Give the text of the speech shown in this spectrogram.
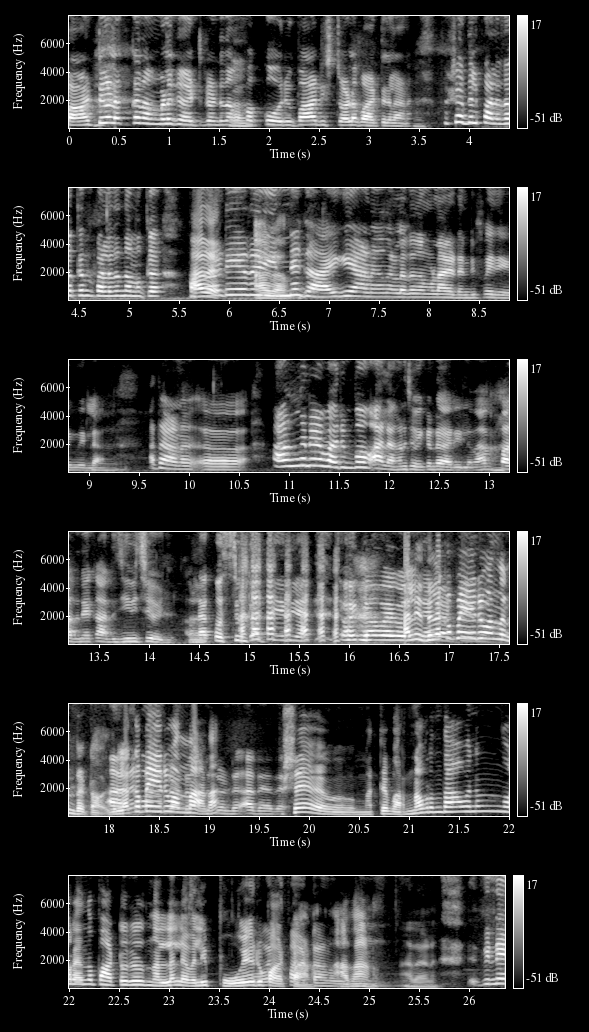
പാട്ടുകളൊക്കെ നമ്മൾ കേട്ടിട്ടുണ്ട്. നമുക്കൊക്കെ ഒരുപാട് ഇഷ്ടമുള്ള പാട്ടുകളാണ്. പക്ഷെ അതിൽ പലതൊക്കെ പലതും നമുക്ക് പാടിയത് ഇന്ന ഗായികയാണ് എന്നുള്ളത് നമ്മൾ ഐഡന്റിഫൈ ചെയ്യുന്നില്ല. അതാണ് അങ്ങനെ വരുമ്പോ അല്ല അങ്ങനെ ചോദിക്കേണ്ട കാര്യമില്ല. മാം ഇപ്പൊ അതിനെയൊക്കെ അതിജീവിച്ചു കഴിഞ്ഞു. അതുകൊണ്ട് ആ ക്വസ്റ്റ്യൻ ചോദിക്കാൻ പോയ അല്ല ഇതിലൊക്കെ പേര് വന്നിട്ടുണ്ട് കേട്ടോ ഇതിലൊക്കെ പേര് വന്നാണ്. അതെ അതെ. പക്ഷേ മറ്റേ വർണവൃന്ദാവനം എന്ന് പറയുന്ന പാട്ട് ഒരു നല്ല ലെവലിൽ പോയൊരു പാട്ടാണ്. പാട്ടാണ്. അതാണ്. അതാണ്. പിന്നെ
